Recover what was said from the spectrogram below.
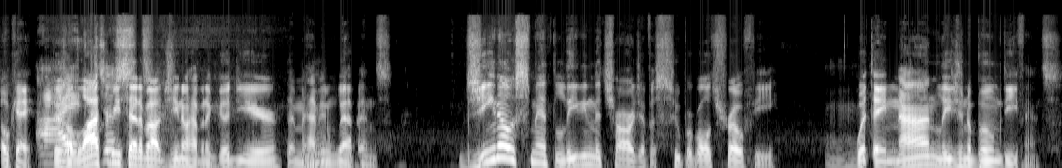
okay, there's I a lot to be said about Geno having a good year, them having weapons. Geno Smith leading the charge of a Super Bowl trophy with a non-Legion of Boom defense.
